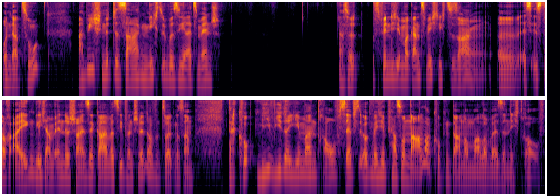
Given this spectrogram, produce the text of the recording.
Und dazu, Abischnitte sagen nichts über sie als Mensch. Also, das finde ich immer ganz wichtig zu sagen. Äh, es ist doch eigentlich am Ende scheißegal, was sie für einen Schnitt auf dem Zeugnis haben. Da guckt nie wieder jemand drauf. Selbst irgendwelche Personaler gucken da normalerweise nicht drauf.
